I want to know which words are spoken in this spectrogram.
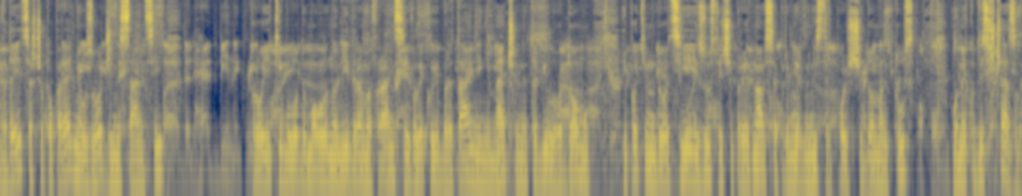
Видається, що попередньо узгоджені санкції, про які було домовлено лідерами Франції, Великої Британії, Німеччини та Білого Дому, і потім до цієї зустрічі приєднався прем'єр-міністр Польщі Дональд Туск. Вони кудись щезли.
